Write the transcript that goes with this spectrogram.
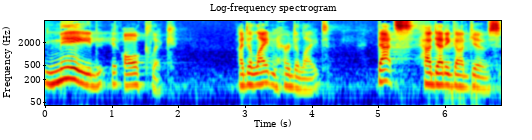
made it all click. I delight in her delight. That's how Daddy God gives.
